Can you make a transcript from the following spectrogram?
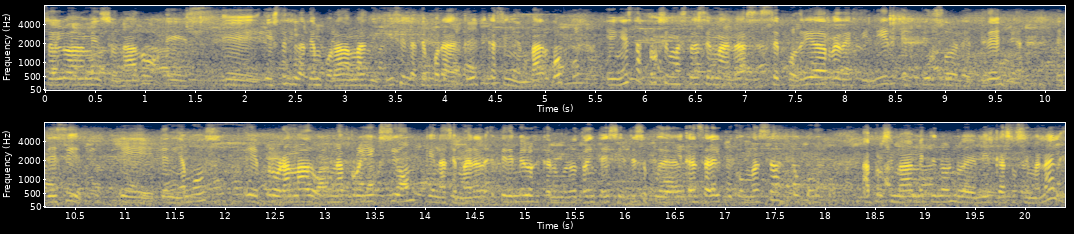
usted lo ha mencionado, es, eh, esta es la temporada más difícil, la temporada crítica, sin embargo, en estas próximas tres semanas se podría redefinir el curso de la epidemia. Es decir, eh, teníamos eh, programado una proyección que en la semana epidemiológica número 37 se pudiera alcanzar el pico más alto con aproximadamente unos 9.000 casos semanales.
